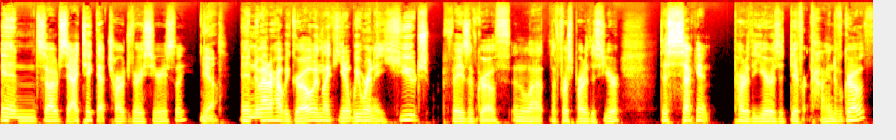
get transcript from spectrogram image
And so i would say i take that charge very seriously. Yeah. and no matter how we grow and like you know we were in a huge phase of growth in the, la- the first part of this year this second part of the year is a different kind of growth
